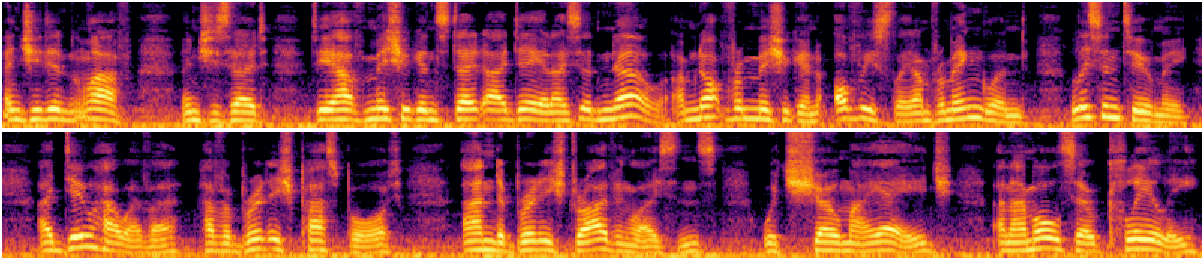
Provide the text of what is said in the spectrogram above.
and she didn't laugh. And she said, Do you have Michigan state ID? And I said, No, I'm not from Michigan. Obviously, I'm from England. Listen to me. I do, however, have a British passport and a British driving license, which show my age. And I'm also clearly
